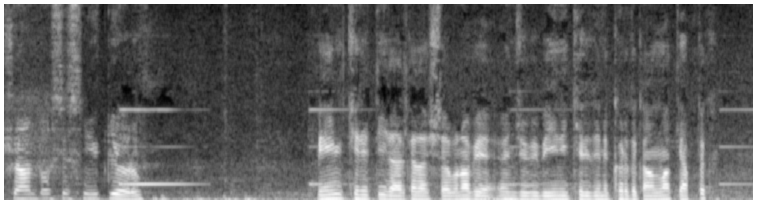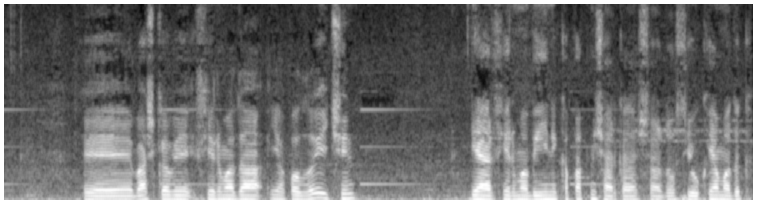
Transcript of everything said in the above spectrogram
Şu an dosyasını yüklüyorum. Beyin kilitliydi arkadaşlar. Buna bir önce bir beyin kilidini kırdık, anlak yaptık. Ee, başka bir firmada yapıldığı için diğer firma beyni kapatmış arkadaşlar. Dosyayı okuyamadık.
